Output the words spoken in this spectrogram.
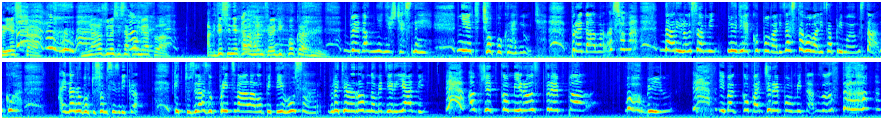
vrieskáš? Na si sa pomiatla. A kde si nechala hrnce? Veď ich pokradnú. Beda mne nešťastnej. Nie čo pokradnúť. Predávala som. Darilo sa mi. Ľudia kupovali, zastavovali sa pri mojom stánku. Aj na robotu som si zvykla. Keď tu zrazu pricválal opitý husár, vletel rovno medzi riady a všetko mi roztrepal. Mobil. Iba kopa črepov mi tam zostala.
